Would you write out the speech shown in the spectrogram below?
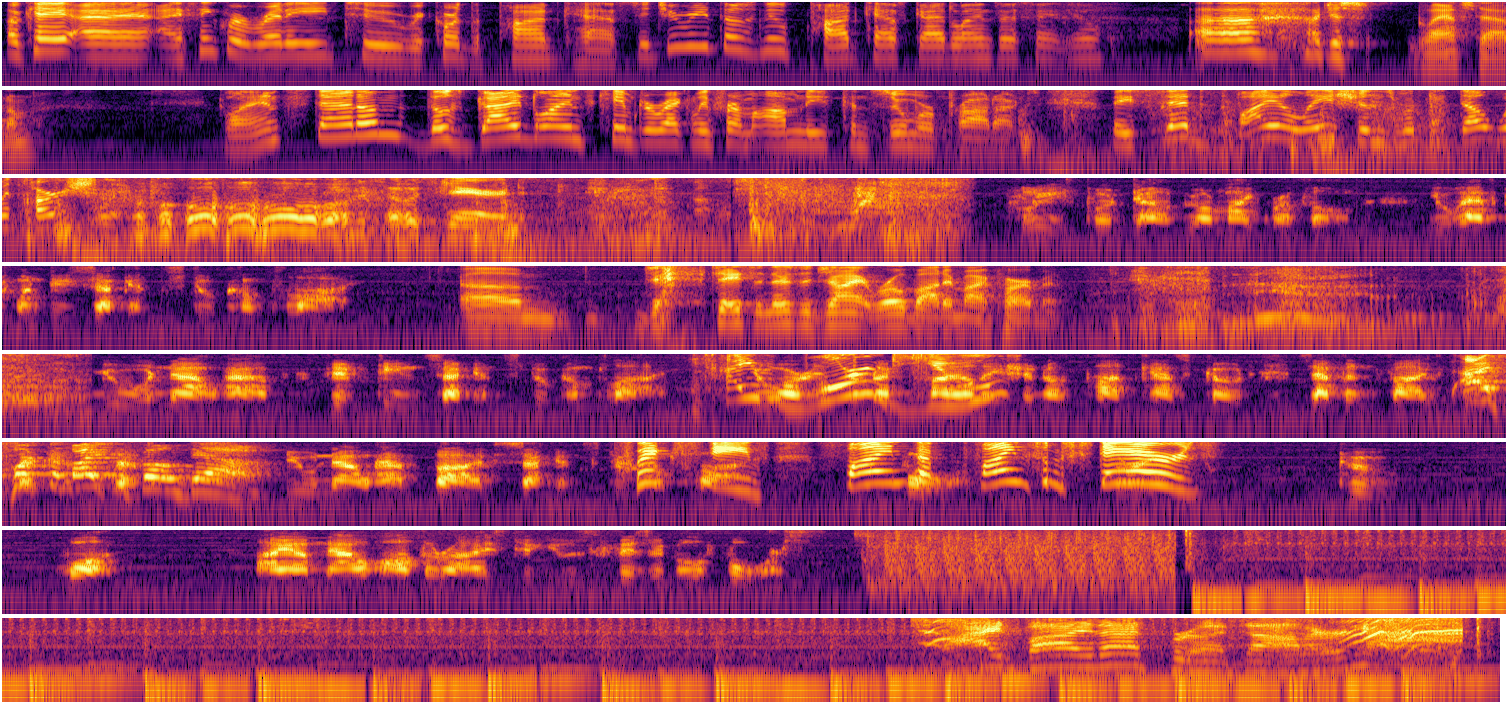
Okay, I, I think we're ready to record the podcast. Did you read those new podcast guidelines I sent you? Uh, I just glanced at them. Glanced at them? Those guidelines came directly from Omni Consumer Products. They said violations would be dealt with harshly. Ooh, I'm so scared. Please put down your microphone. You have 20 seconds to comply. J- Jason, there's a giant robot in my apartment. You will now have 15 seconds to comply. I you are warned direct you. violation of podcast code 753. I put the microphone down. You now have 5 seconds to Quick, comply. Steve! Find the find some stairs! Two. One. I am now authorized to use physical force. I'd buy that for a dollar.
